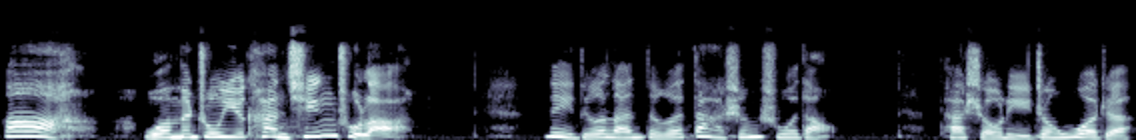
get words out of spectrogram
啊，我们终于看清楚了！内德兰德大声说道，他手里正握着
